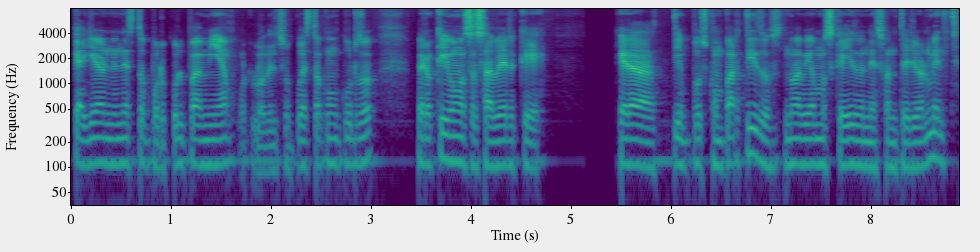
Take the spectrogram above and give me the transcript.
cayeron en esto por culpa mía, por lo del supuesto concurso, pero que íbamos a saber que, que era tiempos compartidos, no habíamos caído en eso anteriormente.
